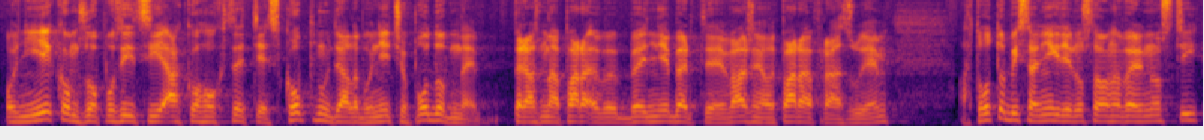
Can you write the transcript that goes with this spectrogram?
o niekom z opozície, ako ho chcete skopnúť alebo niečo podobné, teraz ma para, neberte vážne, ale parafrázujem, a toto by sa niekde dostalo na verejnosti,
